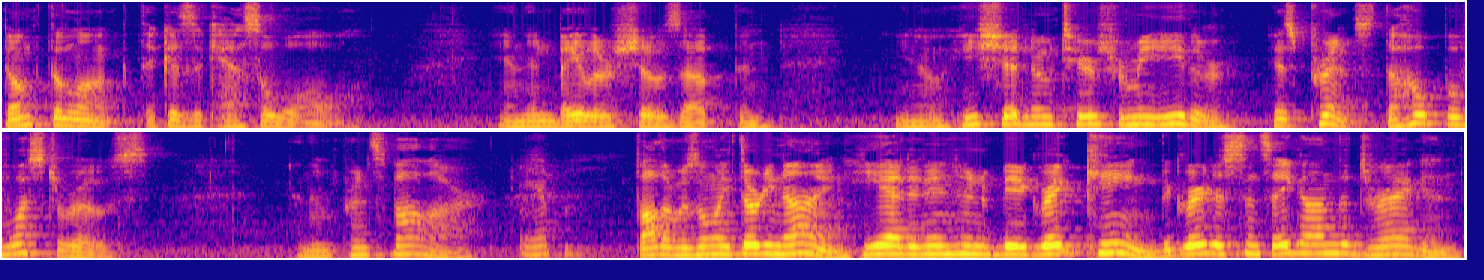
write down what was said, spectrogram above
Dunk the Lunk, thick as a castle wall." And then Baelor shows up and. You know, he shed no tears for me either. His prince, the hope of Westeros. And then Prince Valarr. Yep. Father was only 39. He had it in him to be a great king, the greatest since Aegon the Dragon.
